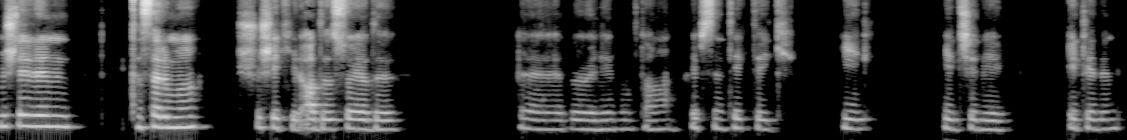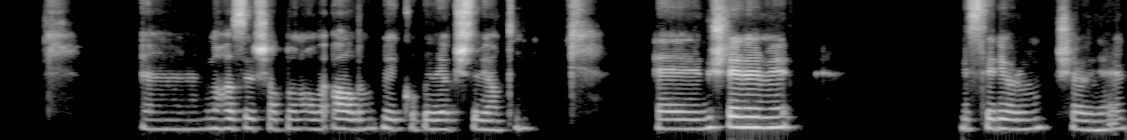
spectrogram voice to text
müşterilerimin tasarımı şu şekil adı, soyadı ee, böyle burada hepsini tek tek il, ilçe diye ekledim. Ee, bunu hazır şablonu al- aldım ve kopyala yapıştır yaptım. Ee, müşterilerimi listeliyorum şöyle.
